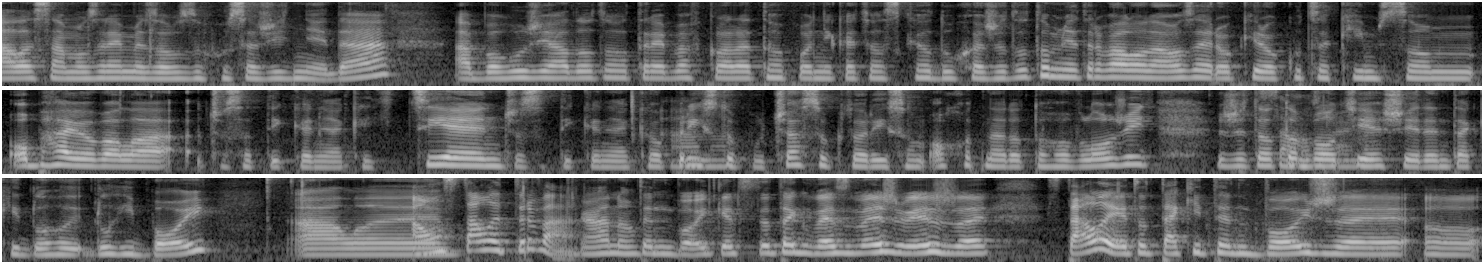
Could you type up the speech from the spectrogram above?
ale samozrejme zo vzduchu sa žiť nedá a bohužiaľ do toho treba vkladať toho podnikateľského ducha, že toto mne trvalo naozaj roky, rokuce, kým som obhajovala, čo sa týka nejakých cien, čo sa týka nejakého Áno. prístupu času, ktorý som ochotná do toho vložiť, že toto samozrejme. bol tiež jeden taký dlhý, dlhý boj ale... A on stále trvá, Áno. ten boj, keď si to tak vezmeš, vieš, že stále je to taký ten boj, že uh,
